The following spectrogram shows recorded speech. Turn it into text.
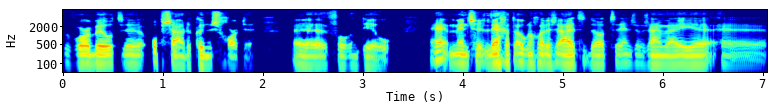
bijvoorbeeld uh, op zouden kunnen schorten uh, voor een deel. Hè, mensen leggen het ook nog wel eens uit dat, en zo zijn wij, uh,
